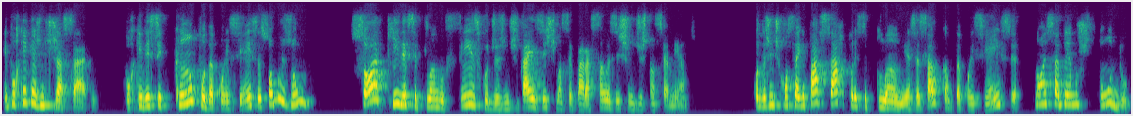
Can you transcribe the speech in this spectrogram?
E por que, que a gente já sabe? Porque nesse campo da consciência somos um. Só aqui nesse plano físico onde a gente está existe uma separação, existe um distanciamento. Quando a gente consegue passar por esse plano e acessar o campo da consciência, nós sabemos tudo.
